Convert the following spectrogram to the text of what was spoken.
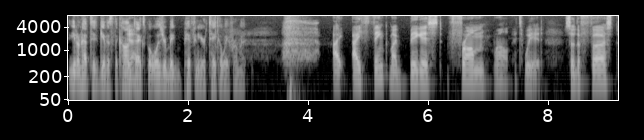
you don't have to give us the context, but what was your big epiphany or takeaway from it? I I think my biggest from well, it's weird. So the first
